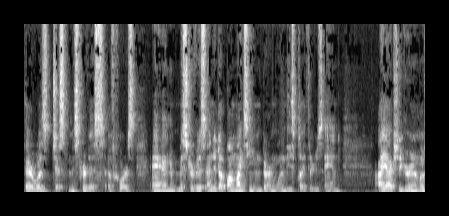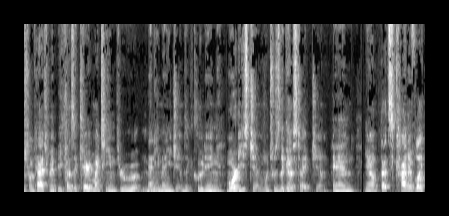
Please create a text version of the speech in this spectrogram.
there was just Misdreavus, of course. And Misdreavus ended up on my team during one of these playthroughs, and I actually grew an emotional attachment because it carried my team through many, many gyms, including Morty's gym, which was the ghost type gym. And, you know, that's kind of like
